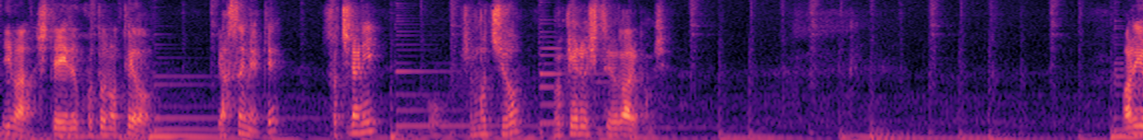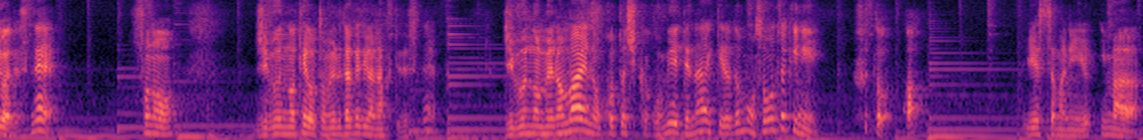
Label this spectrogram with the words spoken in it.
今していることの手を休めてそちらにこう気持ちを向ける必要があるかもしれない。あるいはですねその自分の手を止めるだけではなくてですね自分の目の前のことしかこう見えてないけれどもその時にふとあイエス様に今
